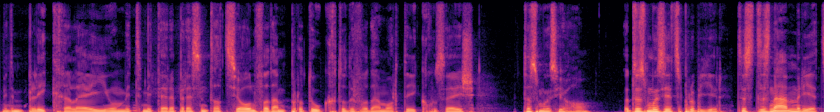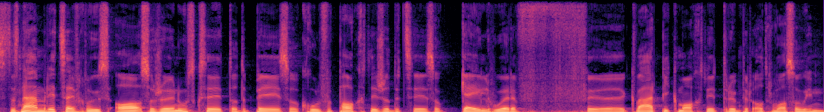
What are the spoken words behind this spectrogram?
mit dem Blick allein und mit, mit der Präsentation von dem Produkt oder von dem Artikel sagst, das muss ich haben. Das muss ich jetzt probieren. Das, das nehmen wir jetzt. Das nehmen wir jetzt einfach, weil es A so schön aussieht oder B so cool verpackt ist oder C so geil hure f- äh, Gewerbung gemacht wird drüber oder was auch immer.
